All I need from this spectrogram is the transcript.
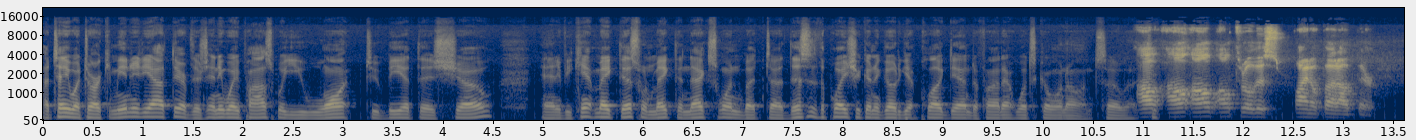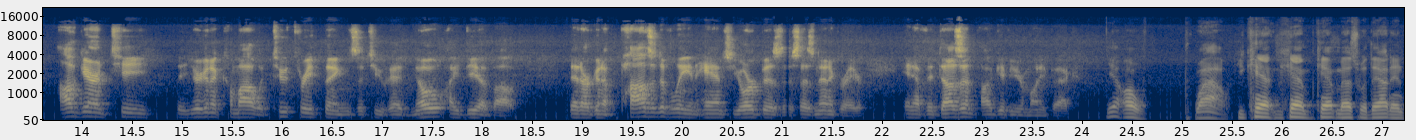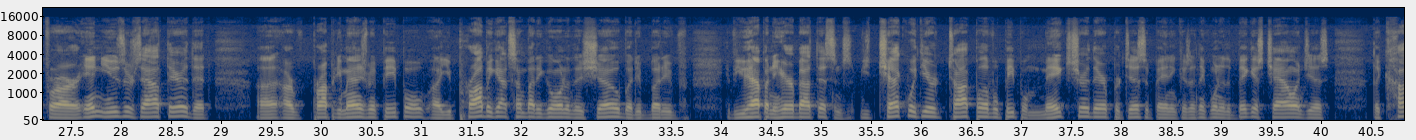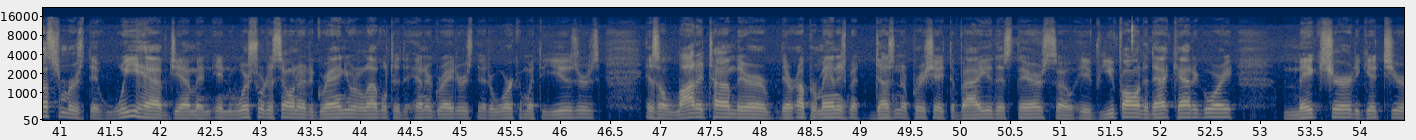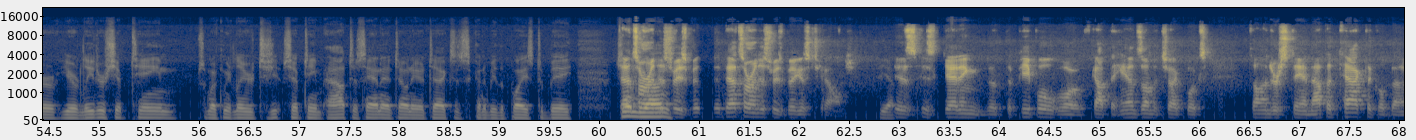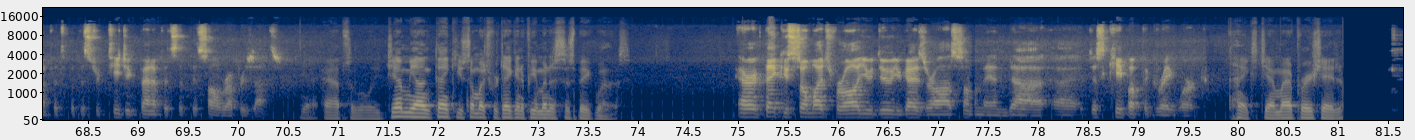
I tell you what, to our community out there, if there's any way possible you want to be at this show, and if you can't make this one, make the next one. But uh, this is the place you're going to go to get plugged in to find out what's going on. So uh, I'll, I'll, I'll, I'll throw this final thought out there. I'll guarantee that you're going to come out with two, three things that you had no idea about that are going to positively enhance your business as an integrator. And if it doesn't, I'll give you your money back. Yeah. Oh, wow. You can't you can't can't mess with that. And for our end users out there that uh, our property management people. Uh, you probably got somebody going to this show, but if, but if if you happen to hear about this and you check with your top level people, make sure they're participating because I think one of the biggest challenges the customers that we have, Jim, and, and we're sort of selling at a granular level to the integrators that are working with the users, is a lot of time their their upper management doesn't appreciate the value that's there. So if you fall into that category, make sure to get your your leadership team some from leadership team out to San Antonio, Texas. is going to be the place to be. Jim that's our Young, industry's. That's our industry's biggest challenge. Yeah. Is is getting the, the people who have got the hands on the checkbooks to understand not the tactical benefits, but the strategic benefits that this all represents. Yeah, absolutely. Jim Young, thank you so much for taking a few minutes to speak with us. Eric, thank you so much for all you do. You guys are awesome, and uh, uh, just keep up the great work. Thanks, Jim. I appreciate it.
